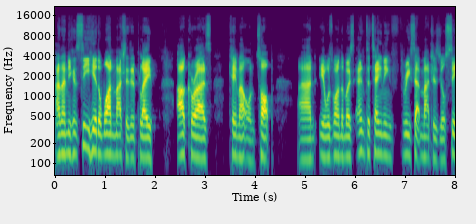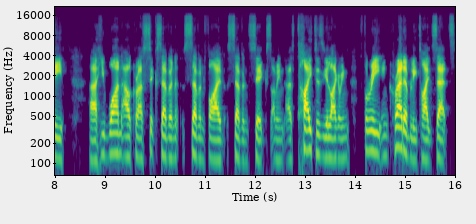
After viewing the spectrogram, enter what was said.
And then you can see here the one match they did play, Alcaraz came out on top, and it was one of the most entertaining three set matches you'll see uh, he won Alcaraz 6 7, 7 5, 7 6. I mean, as tight as you like. I mean, three incredibly tight sets,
